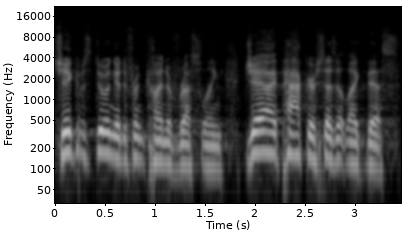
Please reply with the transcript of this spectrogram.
Jacob's doing a different kind of wrestling. J.I. Packer says it like this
